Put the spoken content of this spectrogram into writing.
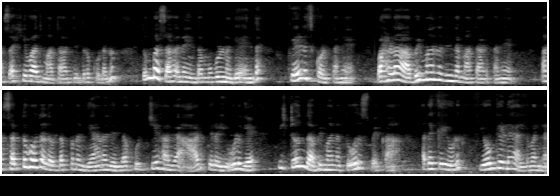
ಅಸಹ್ಯವಾದ ಮಾತಾಡ್ತಿದ್ರು ಕೂಡ ತುಂಬ ಸಹನೆಯಿಂದ, ಮುಗುಳ್ನಗೆಯಿಂದ ಕೇಳಿಸ್ಕೊಳ್ತಾನೆ. ಬಹಳ ಅಭಿಮಾನದಿಂದ ಮಾತಾಡ್ತಾನೆ. ಆ ಸತ್ತು ಹೋದ ದೊಡ್ಡಪ್ಪನ ಧ್ಯಾನದಿಂದ ಹುಚ್ಚಿ ಹಾಗೆ ಆಡ್ತಿರೋ ಇವಳಿಗೆ ಇಷ್ಟೊಂದು ಅಭಿಮಾನ ತೋರಿಸ್ಬೇಕಾ? ಅದಕ್ಕೆ ಇವಳು, ಯೋಗ್ಯಳೇ ಅಲ್ವಲ್ಲ?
